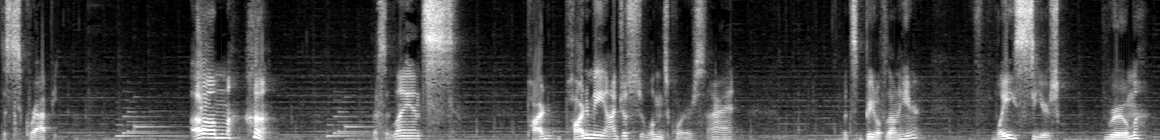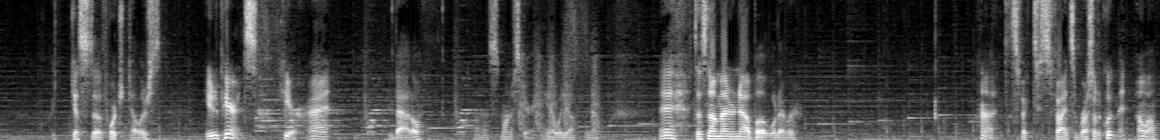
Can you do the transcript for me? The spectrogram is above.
the scrappy. Um, huh. Rested Lance. Pardon, pardon me, I'm just women's quarters. Alright. Looks beautiful down here. Wayseer's room. Guess the fortune tellers. Unit appearance. Here, alright. In battle. Uh, it's monastery. Yeah, we know, we know. Eh, does not matter now, but whatever. Huh, expect to find some rusted equipment. Oh well.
